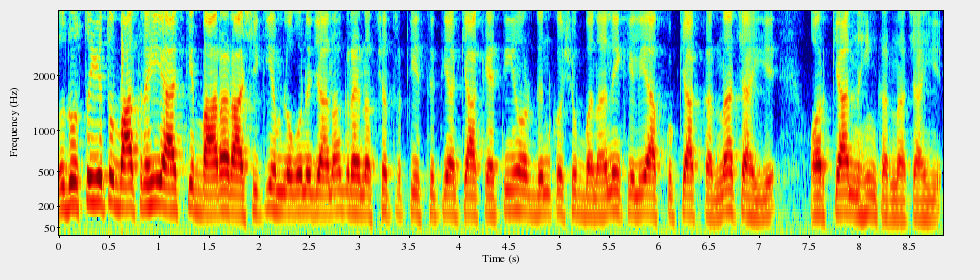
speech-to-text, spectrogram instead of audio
तो दोस्तों, ये तो बात रही आज के 12 राशि की। हम लोगों ने जाना ग्रह नक्षत्र की स्थितियाँ क्या कहती हैं और दिन को शुभ बनाने के लिए आपको क्या करना चाहिए। और क्या नहीं करना चाहिए।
